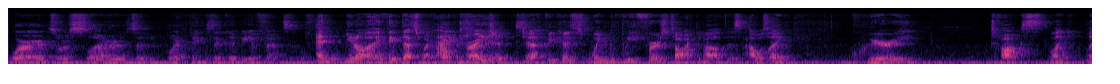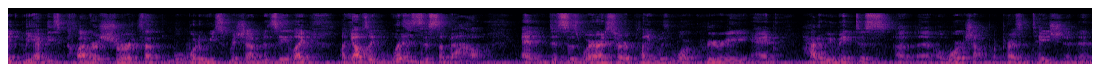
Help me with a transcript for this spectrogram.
words or slurs and or things that could be offensive. And you know, I think that's what happened, right, Jeff? Because when we first talked about this, I was like, "Query talks like like we have these clever shirts. That what do we Swish Embassy? Like like I was like, what is this about? And this is where I started playing with more query and how do we make this a, a a workshop, a presentation, and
